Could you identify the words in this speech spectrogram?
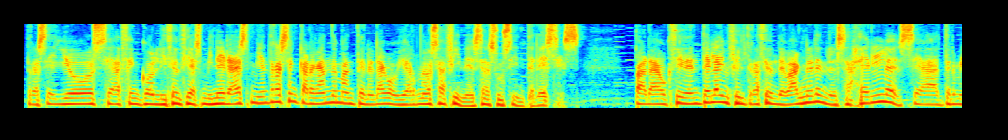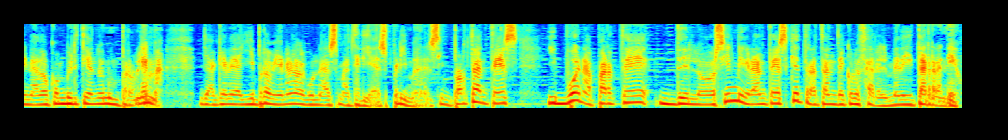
Tras ello se hacen con licencias mineras mientras se encargan de mantener a gobiernos afines a sus intereses. Para Occidente, la infiltración de Wagner en el Sahel se ha terminado convirtiendo en un problema, ya que de allí provienen algunas materias primas importantes y buena parte de los inmigrantes que tratan de cruzar el Mediterráneo.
